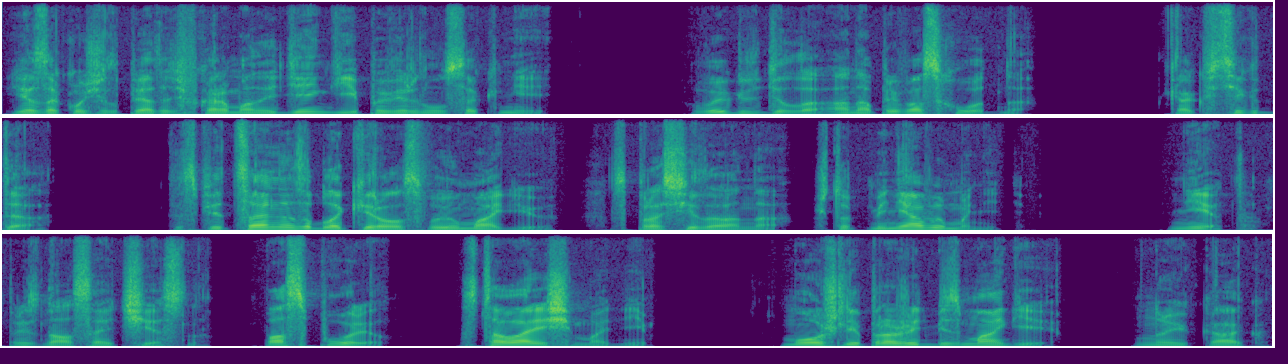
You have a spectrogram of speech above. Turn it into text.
Я закончил прятать в карманы деньги и повернулся к ней. Выглядела она превосходно. Как всегда. Ты специально заблокировал свою магию? Спросила она, чтоб меня выманить? Нет, признался я честно. Поспорил. С товарищем одним. Можешь ли прожить без магии? Ну и как?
